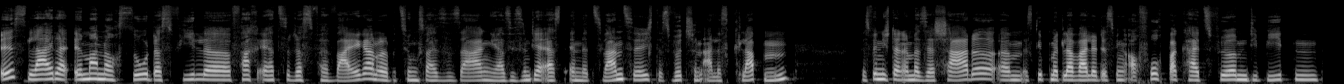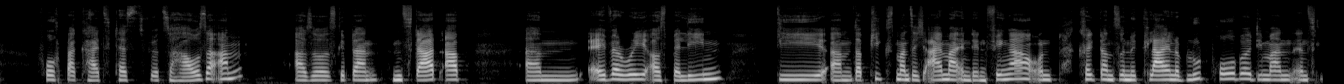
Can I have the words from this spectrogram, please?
ist leider immer noch so, dass viele Fachärzte das verweigern oder beziehungsweise sagen, ja, sie sind ja erst Ende 20, das wird schon alles klappen. Das finde ich dann immer sehr schade. Ähm, es gibt mittlerweile deswegen auch Fruchtbarkeitsfirmen, die bieten Fruchtbarkeitstests für zu Hause an. Also es gibt dann ein Start-up, ähm, Avery aus Berlin, die, ähm, da piekst man sich einmal in den Finger und kriegt dann so eine kleine Blutprobe, die man ins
